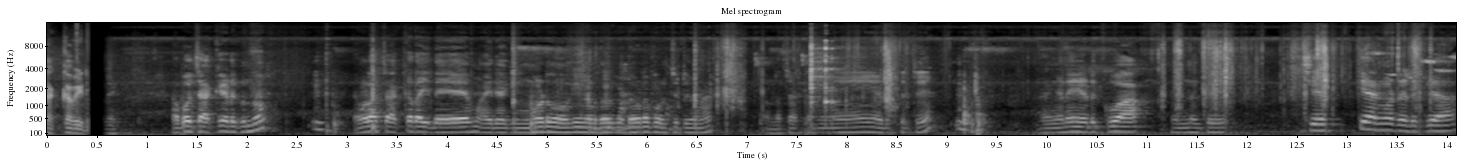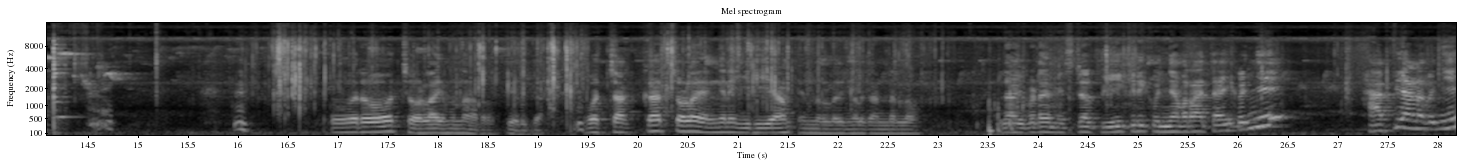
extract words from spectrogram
ചക്ക വീട്. അപ്പോൾ ചക്ക എടുക്കുന്നു. നമ്മൾ ആ ഇതേ ഇതേമാതിരി ആക്കി ഇങ്ങോട്ട് നോക്കി ഇങ്ങോട്ട് നോക്കി. ഇതോടെ പൊളിച്ചിട്ട് നമ്മുടെ ചക്ക അങ്ങനെ എടുത്തിട്ട് അങ്ങനെ എടുക്കുക എന്നിട്ട് ചെത്തി അങ്ങോട്ട് എടുക്കുക. ഓരോ ചുള ഒന്ന് അടർത്തി എടുക്കുക അപ്പോൾ ചക്ക ചുള എങ്ങനെ ഇരിയാം എന്നുള്ളത് നിങ്ങൾ കണ്ടല്ലോ. ഇതാ ഇവിടെ മിസ്റ്റർ പീക്കിരി കുഞ്ഞവറാച്ചായി കുഞ്ഞ്. ഹാപ്പിയാണോ കുഞ്ഞ്?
